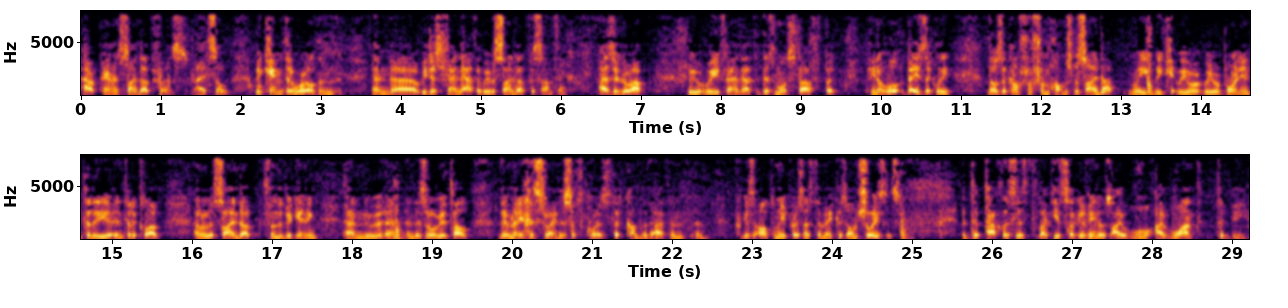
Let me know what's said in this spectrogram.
our parents signed up for us, right? So we came into the world and and uh, we just found out that we were signed up for something. As we grew up, we we found out that there's more stuff, but you know, well, basically those who come from, from homes were signed up. We, we, we were we were born into the uh, into the club, and we were signed up from the beginning. And and, and this is what we were told. There are many chesroinus, of course, that come with that, and, and because ultimately a person has to make his own choices. But the tachlis is like Yitzchak Avinu's. I, w- I want to be.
